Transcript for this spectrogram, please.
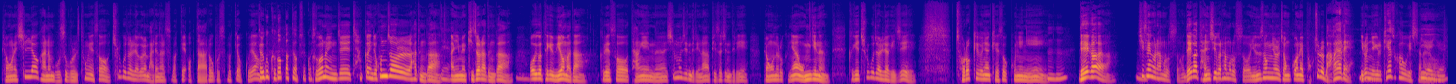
병원에 실려가는 모습을 통해서 출구 전략을 마련할 수밖에 없다라고 볼 수밖에 없고요. 결국 그것밖에 없을 것이죠. 그거는 이제 잠깐 이제 혼절하든가 네. 아니면 기절하든가 음. 어 이거 되게 위험하다. 그래서 당에 있는 실무진들이나 비서진들이 병원으로 그냥 옮기는 그게 출구 전략이지 저렇게 그냥 계속 본인이 음흠. 내가 음. 희생을 함으로써 내가 단식을 함으로써 윤석열 정권의 폭주를 막아야 돼 이런 음. 얘기를 계속 하고 계시잖아요. 예, 예.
